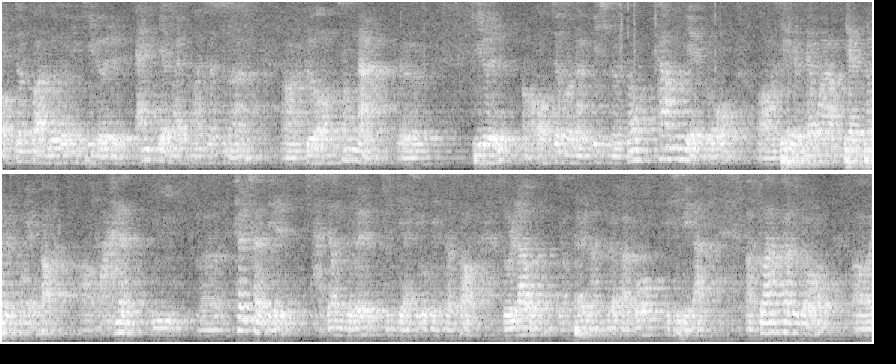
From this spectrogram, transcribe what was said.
업적과 노정의 길을 짧게 말씀하셨지만 어, 그 엄청난 그 길을 어, 업적으로 남기시면서 향후에 또 어, 세계 평화 대표를 통해서 어, 많은 이 어, 펼쳐질 과정들을 준비하시고 계셔서 놀라운 역사를 만들어가고 계십니다. 어, 또 한편으로 어,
